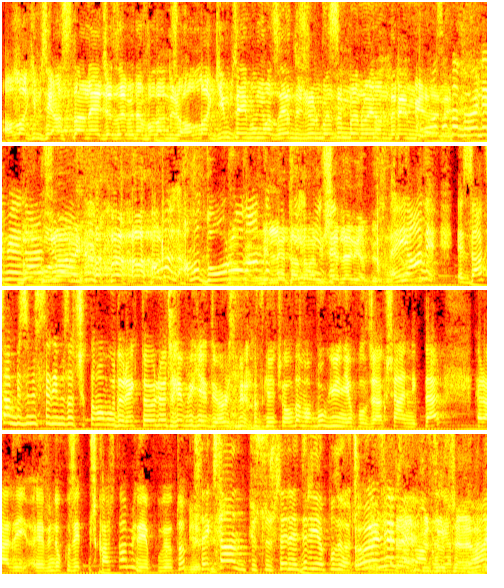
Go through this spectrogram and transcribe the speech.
Allah kimseyi hastaneye cezaevine falan düşür. Allah kimseyi bu masaya düşürmesin ben uyandırayım Bu yani. masada böyle bir enerji var. ama, ama doğru olan da bu Millet değil adına bir miydi? şeyler yapıyorsunuz E yani e, zaten bizim istediğimiz açıklama bu. Direktörlüğü tebrik ediyoruz. Biraz geç oldu ama bugün yapılacak şenlikler herhalde e, 1970 kaçtan beri yapılıyordu? 80 küsür senedir yapılıyor. Çok Öyle uzun mi? zamandır 80 küsür yapılıyor. senedir Aynen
